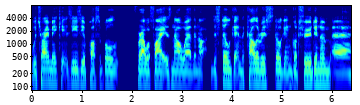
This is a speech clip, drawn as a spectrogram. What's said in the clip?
we try and make it as easy as possible for our fighters now, where they're not they're still getting the calories, still getting good food in them. Uh,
